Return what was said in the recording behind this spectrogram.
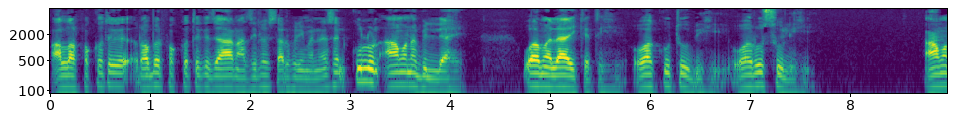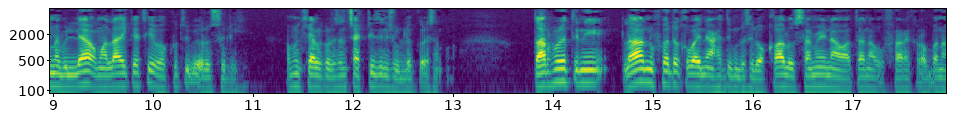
আল্লাহর পক্ষ থেকে, রবের পক্ষ থেকে যা নাজিল হয়েছে তার উপর ইমান এনেছেন। কুলুন আমানা বিল্লাহে ওয়া মালাইকাতিহি ওয়া কুতুবিহি ওয়া রসুলিহি। আমানা বিল্লাহ ও মালাইকাতি ওয়া কুতুবি ও রসুলিহি। আপনি খেয়াল করেছেন, চারটি জিনিস উল্লেখ করেছেন। তারপরে তিনি লাফারকবাইন রসুল ওকাল সামিনা ওয়াতানা উফরানক রব্বানা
